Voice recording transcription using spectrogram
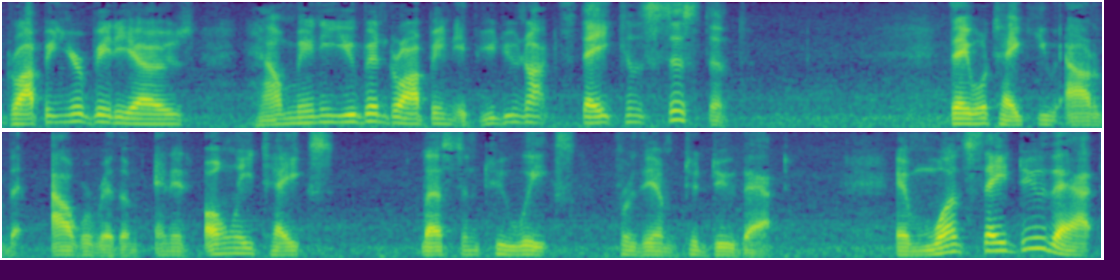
dropping your videos, how many you've been dropping, if you do not stay consistent, they will take you out of the algorithm. And it only takes less than two weeks for them to do that. And once they do that,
